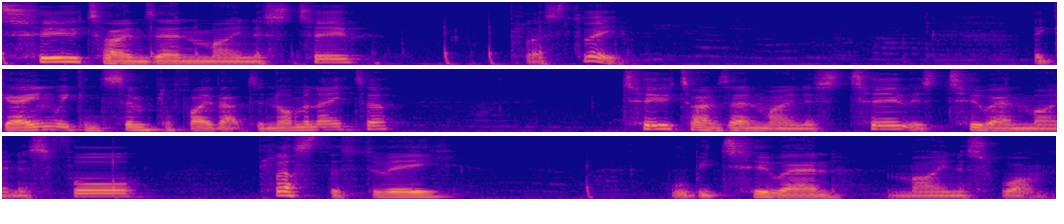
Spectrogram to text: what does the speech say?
2 times n minus 2 plus 3. Again, we can simplify that denominator. 2 times n minus 2 is 2n minus 4, plus the 3 will be 2n minus 1.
